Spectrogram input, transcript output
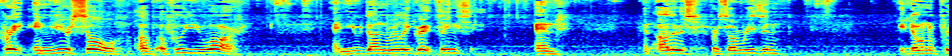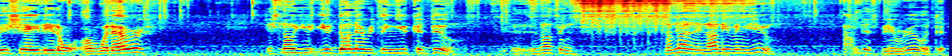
great in your soul of, of who you are. And you've done really great things. And and others, for some reason, they don't appreciate it or, or whatever. Just know you, you've done everything you could do. There's nothing, sometimes it's not even you. I'm just being real with it.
